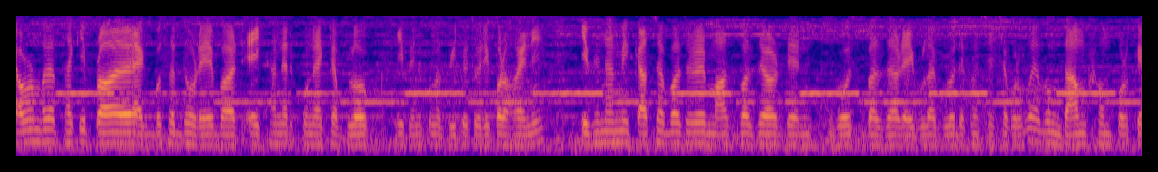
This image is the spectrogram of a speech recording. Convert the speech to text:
কারণ বাজার থাকি প্রায় এক বছর ধরে বাট এইখানের কোনো একটা ব্লগ ইভেন কোনো ভিডিও তৈরি করা হয়নি। ইভেন আমি কাঁচা বাজারের মাছ বাজার দেন গোস বাজার, এগুলাগুলো দেখানোর চেষ্টা করব এবং দাম সম্পর্কে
